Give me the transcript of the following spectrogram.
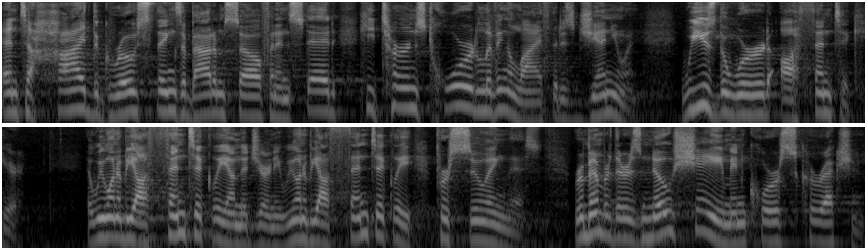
and to hide the gross things about himself, and instead he turns toward living a life that is genuine. We use the word authentic here, that we want to be authentically on the journey, we want to be authentically pursuing this. Remember, there is no shame in course correction.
